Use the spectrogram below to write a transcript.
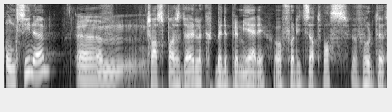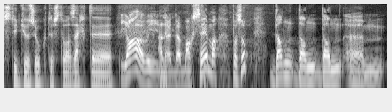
ontzien, hè. Um, het was pas duidelijk bij de première wat voor iets dat was. Voor de studios ook. Dus het was echt. Uh... Ja, dat, dat, mag zijn. Maar pas op, dan. dan, dan um,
